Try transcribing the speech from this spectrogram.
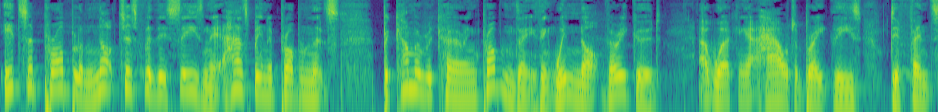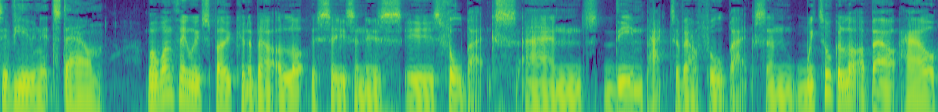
It's a problem, not just for this season. It has been a problem that's become a recurring problem, don't you think? We're not very good at working out how to break these defensive units down. Well, one thing we've spoken about a lot this season is is fullbacks and the impact of our fullbacks, and we talk a lot about how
